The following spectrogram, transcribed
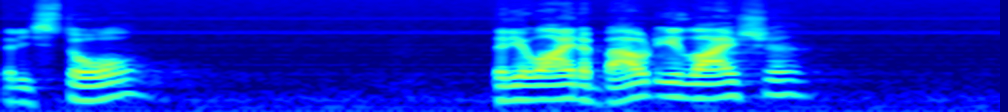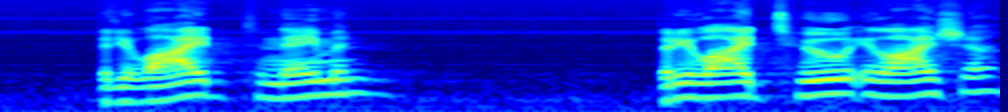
That he stole? That he lied about Elisha? That he lied to Naaman? That he lied to Elisha?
